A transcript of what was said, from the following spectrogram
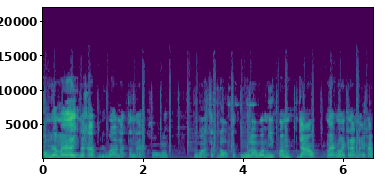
ของเนื้อไม้นะครับ หรือว่าลักษณะของตัวสกดอกสกูเราว่ามีความยาวมากน้อยขนาดไหนครับ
